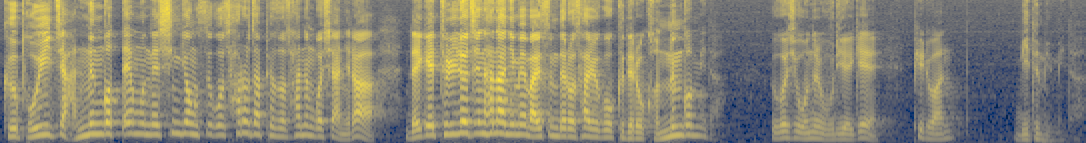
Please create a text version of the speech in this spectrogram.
그 보이지 않는 것 때문에 신경 쓰고 사로잡혀서 사는 것이 아니라 내게 들려진 하나님의 말씀대로 살고 그대로 걷는 겁니다. 그것이 오늘 우리에게 필요한 믿음입니다.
